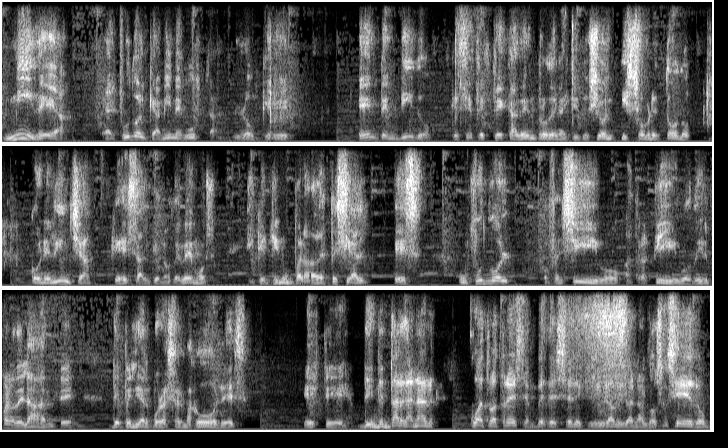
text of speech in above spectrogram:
Mi idea, el fútbol que a mí me gusta, lo que he entendido que se festeja dentro de la institución y sobre todo con el hincha, que es al que nos debemos y que tiene un paladar especial, es un fútbol ofensivo, atractivo, de ir para adelante, de pelear por hacer más goles, este, de intentar ganar 4 a 3 en vez de ser equilibrado y ganar 2 a 0.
